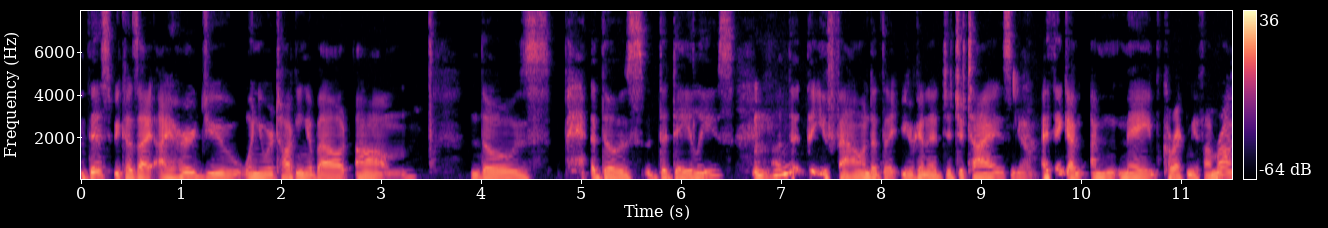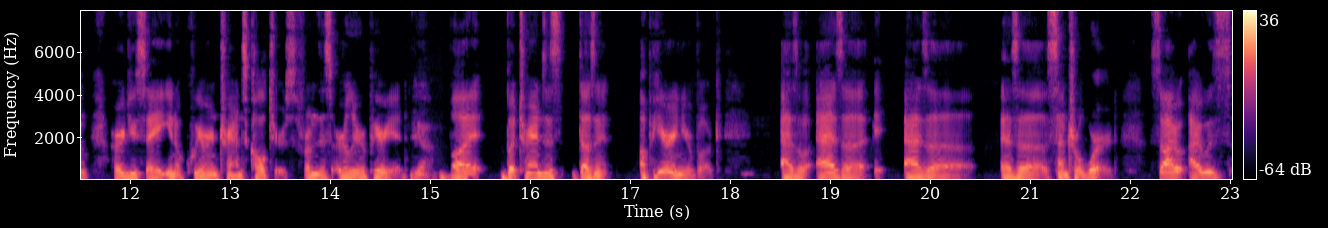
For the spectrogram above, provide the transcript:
this because I, I heard you when you were talking about um, those those the dailies uh, mm-hmm. uh, that, that, you found that you're going to digitize. Yeah, I think I, I, may correct me if I'm wrong. Heard you say you know queer and trans cultures from this earlier period. Yeah, but but trans doesn't appear in your book as a as a as a as a central word. So I, I was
